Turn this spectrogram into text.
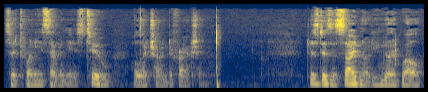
So 27 is 2, electron diffraction just as a side note, you can be like, well,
